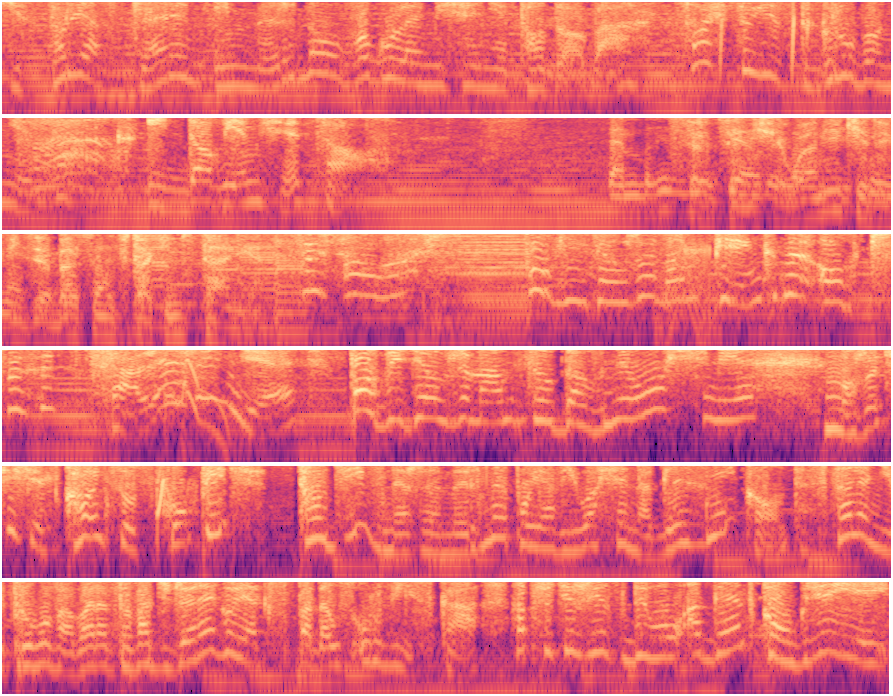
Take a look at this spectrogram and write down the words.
Historia z Jerem i Myrną w ogóle mi się nie podoba. Coś tu jest grubo nie tak. I dowiem się co. Serce mi się łamie, kiedy widzę basen w takim stanie. Słyszałaś? Powiedział, że mam piękne oczy. Wcale nie. Powiedział, że mam cudowny uśmiech. Możecie się w końcu skupić? To dziwne, że Myrna pojawiła się nagle znikąd. Wcale nie próbowała ratować Jerego, jak spadał z urwiska. A przecież jest byłą agentką. Gdzie jej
